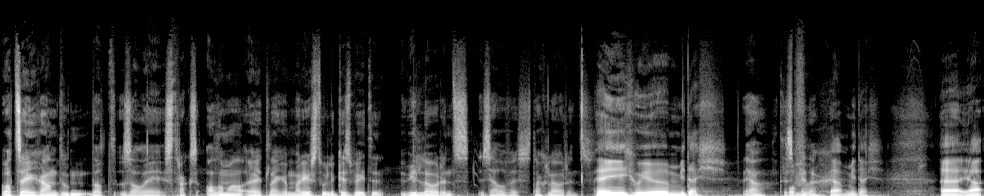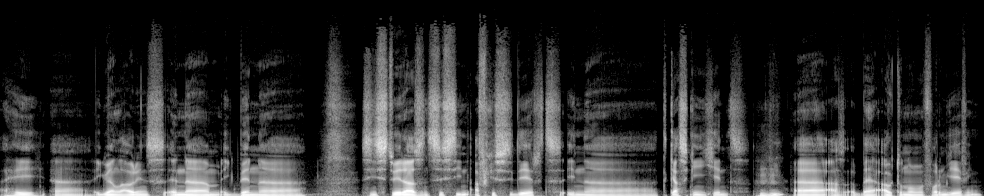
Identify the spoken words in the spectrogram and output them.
Wat zij gaan doen, dat zal hij straks allemaal uitleggen. Maar eerst wil ik eens weten wie Laurens zelf is. Dag Laurens. Hey, goedemiddag. Ja, het is Of, middag. Ja, middag. Eh, ja, hey, eh, ik ben Laurens en ehm, ik ben eh, sinds 2016 afgestudeerd in het KASK in Gent, Mhm. als, bij autonome vormgeving.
